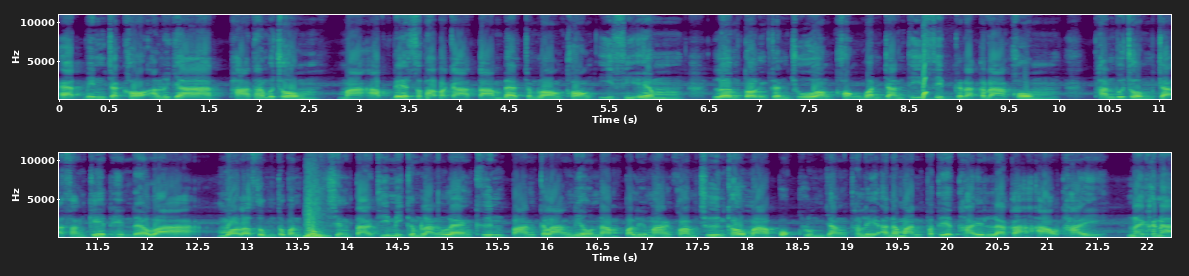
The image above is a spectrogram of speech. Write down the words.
แอดมินจะขออนุญาตพาท่านผู้ชม มาอัปเดตสภาพอากาศตามแบบจำลองของ ECM เริ่มต้นกันช่วงของวันจันทร์ที่ 10 กรกฎาคม ท่านผู้ชมจะสังเกตเห็นได้ว่ามรสุมตะวันตกเฉียงใต้ที่มีกำลังแรงขึ้นปานกลางเหนี่ยวนำปริมาณความชื้นเข้ามาปกคลุมยังทะเลอันดามันประเทศไทยและก็อ่าวไทย ในขณะ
